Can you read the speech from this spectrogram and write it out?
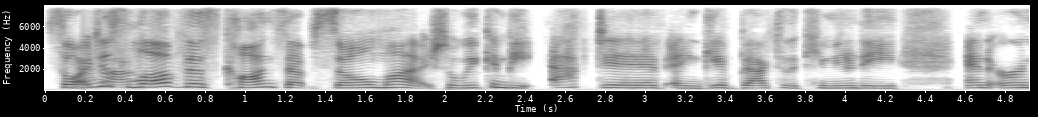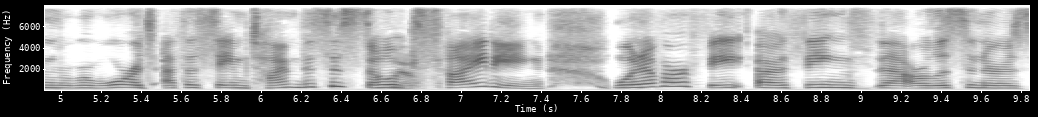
So I just love this concept so much. So we can be active and give back to the community and earn rewards at the same time. This is so exciting. One of our fa- uh, things that our listeners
